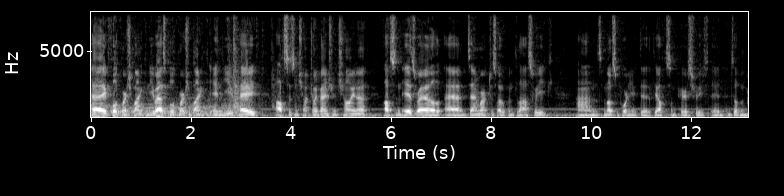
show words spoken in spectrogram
Uh, full commercial bank in the US, full commercial bank in the UK, offices in Ch- joint venture in China, offices in Israel. Uh, Denmark just opened last week and most importantly, the, the office on Pearse Street in, in Dublin.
